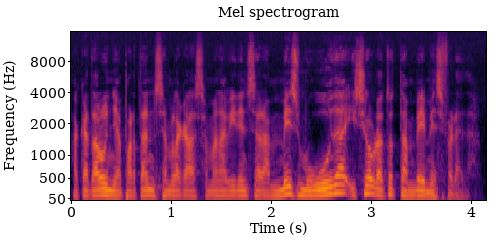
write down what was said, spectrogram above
a Catalunya. Per tant, sembla que la setmana vinent serà més moguda i sobretot també més freda.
